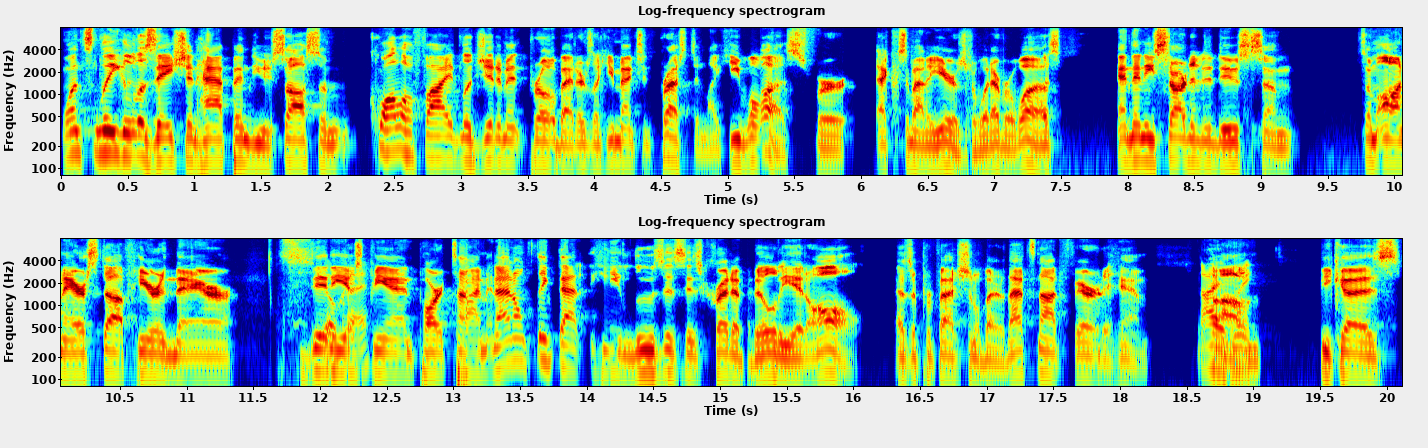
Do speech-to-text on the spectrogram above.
once legalization happened, you saw some qualified, legitimate pro bettors, like you mentioned, Preston, like he was for X amount of years or whatever it was, and then he started to do some some on air stuff here and there. Did okay. ESPN part time, and I don't think that he loses his credibility at all as a professional bettor. That's not fair to him. I agree. Um, because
